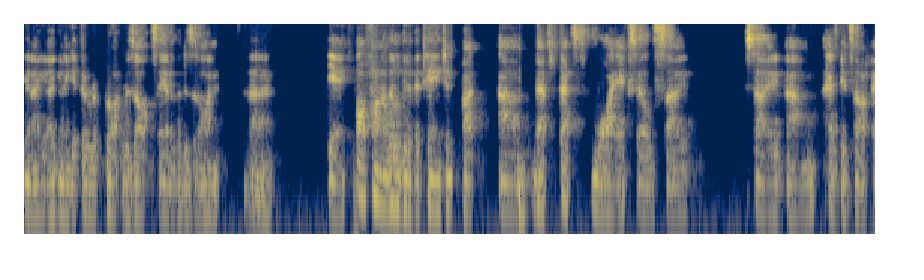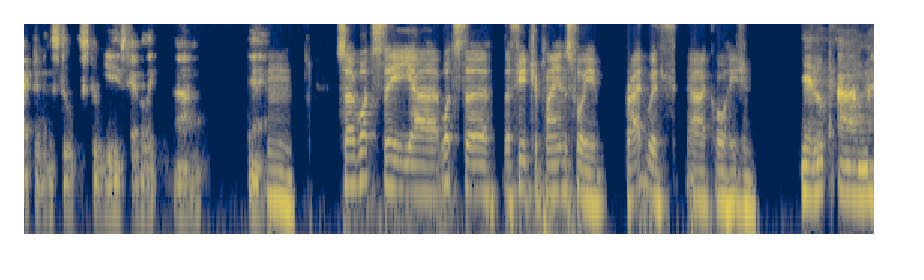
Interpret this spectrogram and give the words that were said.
you know, are going to get the right results out of the design. Uh, yeah, off on a little bit of a tangent, but, um, that's, that's why Excel so, so, um, has been so effective and still, still used heavily. Um, yeah. Mm. So, what's the uh, what's the the future plans for you, Brad, with uh, Corehesion? Yeah, look, um,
